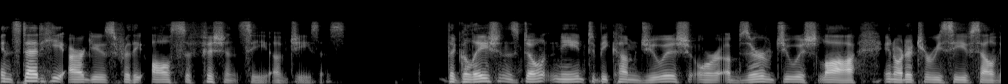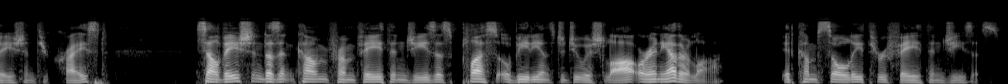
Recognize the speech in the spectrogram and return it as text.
Instead, he argues for the all sufficiency of Jesus. The Galatians don't need to become Jewish or observe Jewish law in order to receive salvation through Christ. Salvation doesn't come from faith in Jesus plus obedience to Jewish law or any other law. It comes solely through faith in Jesus.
